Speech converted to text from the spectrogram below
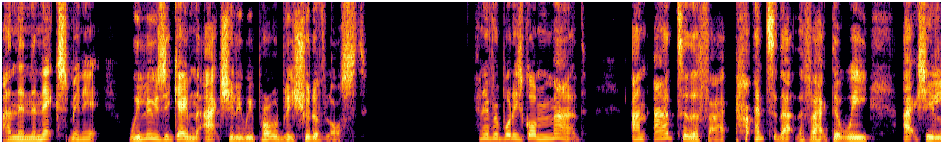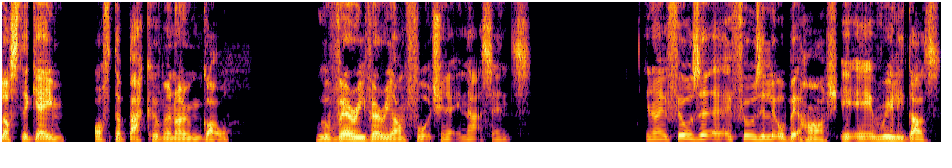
And then the next minute, we lose a game that actually we probably should have lost. And everybody's gone mad. And add to the fact, add to that the fact that we actually lost the game off the back of an own goal. We were very, very unfortunate in that sense. You know, it feels a, it feels a little bit harsh. It, it really does.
